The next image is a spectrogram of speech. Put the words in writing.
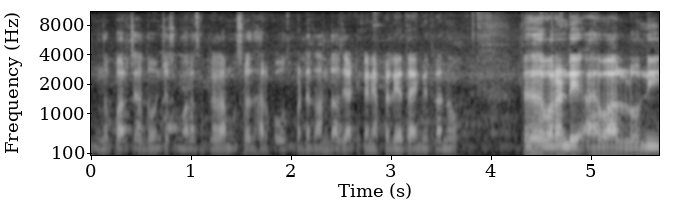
दुपारच्या दोनच्या सुमारास आपल्याला मुसळधार पाऊस पडण्याचा अंदाज या ठिकाणी आपल्याला येत आहे मित्रांनो. तसेच वरांडी अहवाल लोणी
